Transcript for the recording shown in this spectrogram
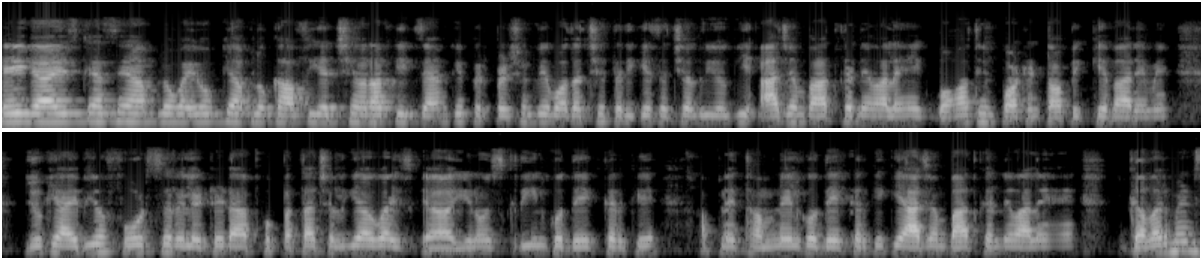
हे गाइस कैसे हैं आप लोग? आई होप कि आप लोग काफ़ी अच्छे हैं और आपकी एग्ज़ाम की प्रिपरेशन भी बहुत अच्छे तरीके से चल रही होगी। आज हम बात करने वाले हैं एक बहुत ही इंपॉर्टेंट टॉपिक के बारे में, जो कि आईबीओ फोर्स से रिलेटेड आपको पता चल गया होगा इस यू नो स्क्रीन को देख करके, अपने थंबनेल को देख करके कि आज हम बात करने वाले हैं गवर्नमेंट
